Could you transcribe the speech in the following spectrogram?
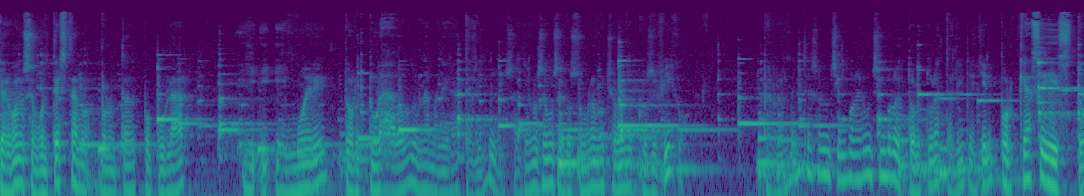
Pero bueno, se voltea esta voluntad popular y, muere torturado de una manera terrible. O sea, ya nos hemos acostumbrado mucho a ver el crucifijo. Pero realmente es un símbolo, era un símbolo de tortura terrible. ¿Y él por qué hace esto?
